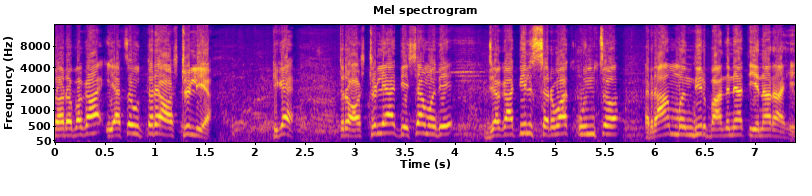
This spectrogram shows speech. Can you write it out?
तर बघा याचं उत्तर आहे ऑस्ट्रेलिया. ठीक आहे? तर ऑस्ट्रेलिया देशामध्ये जगातील सर्वात उंच राम मंदिर बांधण्यात येणार आहे.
